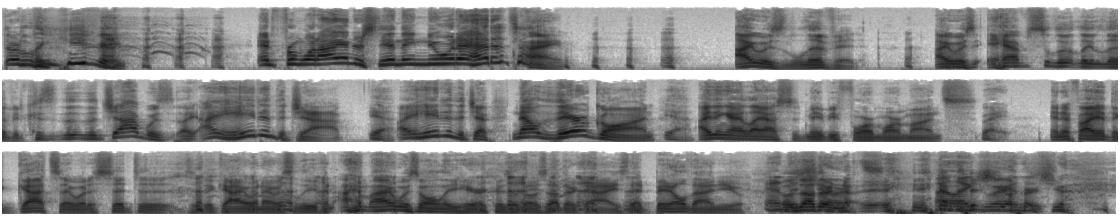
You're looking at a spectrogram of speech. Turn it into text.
They're leaving. And from what I understand, they knew it ahead of time. I was livid. I was absolutely livid because the, the job was like, I hated the job. Yeah. I hated the job. Now they're gone. Yeah. I think I lasted maybe four more months. Right. And if I had the guts, I would have said to, to the guy when I was leaving, I'm, I was only here because of those other guys that bailed on you. And those the other shorts. and I like the wearing the shorts. shorts.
